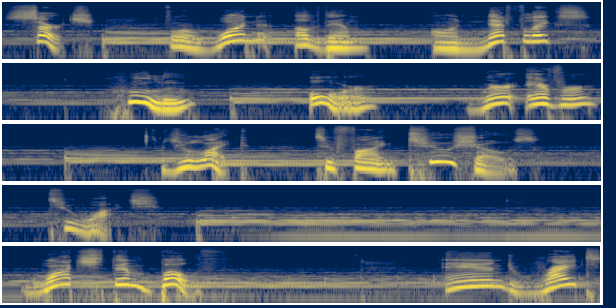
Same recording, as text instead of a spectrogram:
Search for one of them on Netflix, Hulu, or wherever you like to find two shows to watch. Watch them both and write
